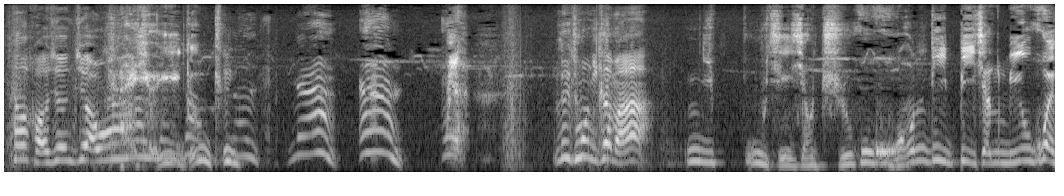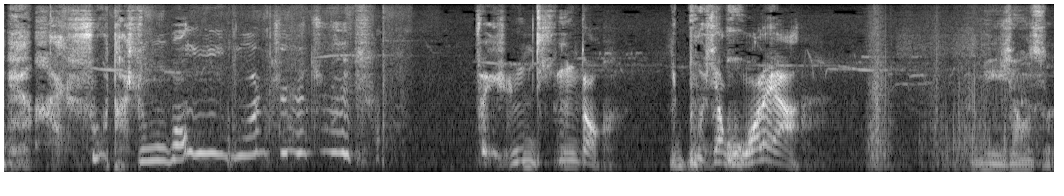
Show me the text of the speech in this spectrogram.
他好像叫……嗯嗯嗯，雷通，你干嘛？你不仅想直呼皇帝陛下的名讳，还说他是亡国之君，被人听到，你不想活了呀？你想死，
